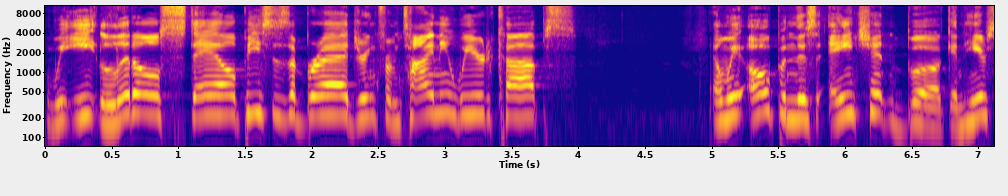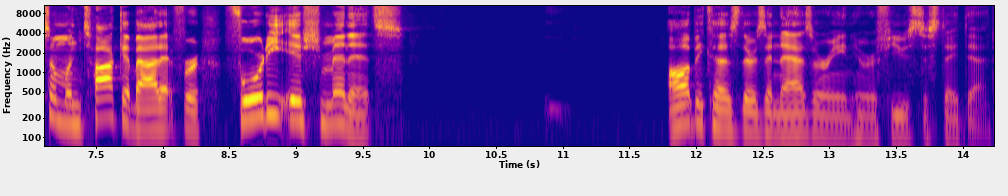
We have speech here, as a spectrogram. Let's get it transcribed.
we eat little stale pieces of bread, drink from tiny weird cups. And we open this ancient book and hear someone talk about it for 40 ish minutes, all because there's a Nazarene who refused to stay dead.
